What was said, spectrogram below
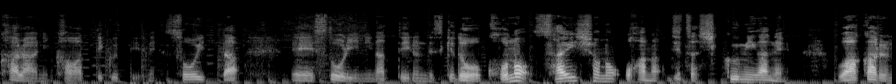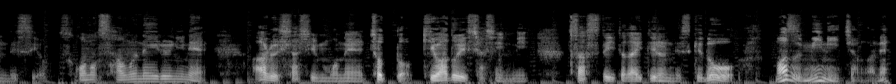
カラーに変わっていくっていうね、そういったえー、ストーリーになっているんですけど、この最初のお花、実は仕組みがね、わかるんですよ。そこのサムネイルにね、ある写真もね、ちょっと際どい写真にさせていただいてるんですけど、まずミニーちゃんがね、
